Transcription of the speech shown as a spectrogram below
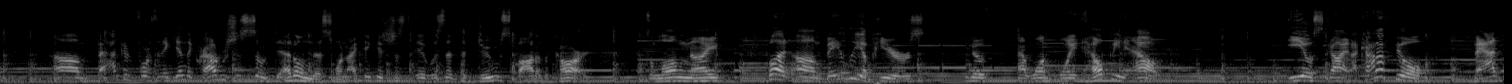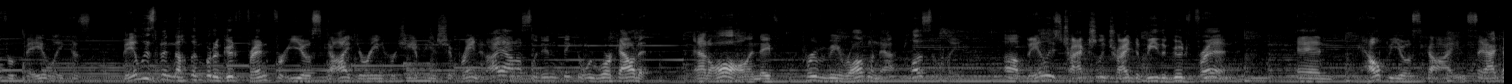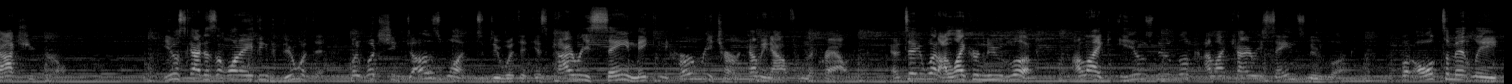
um, back and forth. And again, the crowd was just so dead on this one. I think it's just, it was at the doom spot of the card. It's a long night. But um, Bayley appears, you know, at one point helping out Iyo Sky. And I kind of feel bad for Bayley because Bayley's been nothing but a good friend for Iyo Sky during her championship reign. And I honestly didn't think it would work out at, at all. And they've proven me wrong on that pleasantly. Uh, Bayley's actually tried to be the good friend and help Iyo Sky and say, I got you, girl. Iyo Sky doesn't want anything to do with it. But what she does want to do with it is Kairi Sane making her return, coming out from the crowd. And I tell you what, I like her new look. I like Iyo's new look. I like Kairi Sane's new look. But ultimately,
